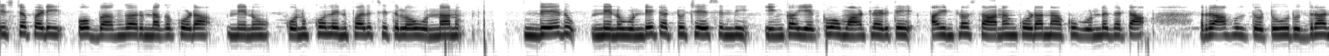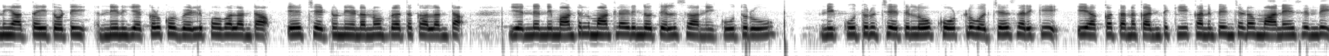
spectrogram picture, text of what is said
ఇష్టపడి ఓ బంగారు నగ కూడా నేను కొనుక్కోలేని పరిస్థితిలో ఉన్నాను. లేదు నేను ఉండేటట్టు చేసింది. ఇంకా ఎక్కువ మాట్లాడితే ఆ ఇంట్లో స్థానం కూడా నాకు ఉండదట. రాహుల్తోటూ రుద్రాని రుద్రాణి అత్తయ్యతోటి నేను ఎక్కడికో వెళ్ళిపోవాలంట. ఏ చెట్టు నీడనో బ్రతకాలంట. ఎన్నెన్ని మాటలు మాట్లాడిందో తెలుసా నీ కూతురు? నీ కూతురు చేతిలో కోట్లు వచ్చేసరికి ఈ అక్క తన కంటికి కనిపించడం మానేసింది.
